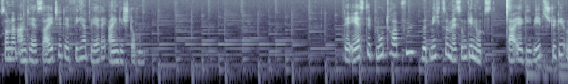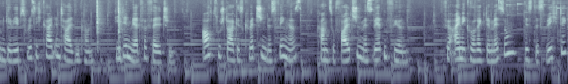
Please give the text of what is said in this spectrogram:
sondern an der Seite der Fingerbeere eingestochen. Der erste Bluttropfen wird nicht zur Messung genutzt, da er Gewebsstücke und Gewebsflüssigkeit enthalten kann, die den Wert verfälschen. Auch zu starkes Quetschen des Fingers kann zu falschen Messwerten führen. Für eine korrekte Messung ist es wichtig,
